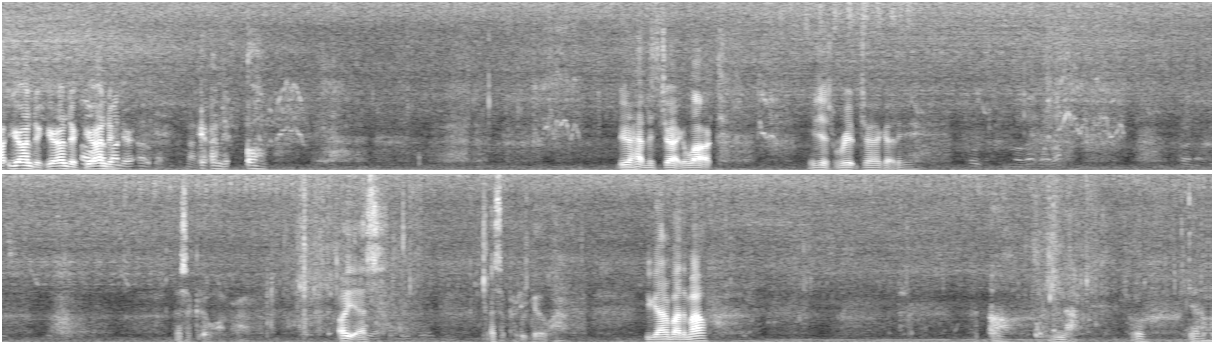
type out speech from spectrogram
uh, you're under, you're under, Oh, you're under. under. Okay. You're under. Oh. Dude, I had this drag locked. You just ripped drag out of here. No, that one. No. this- That's a good one, bro. Oh, yes. That's a pretty good one. You got him by the mouth? Oh, no. Oh, get him.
